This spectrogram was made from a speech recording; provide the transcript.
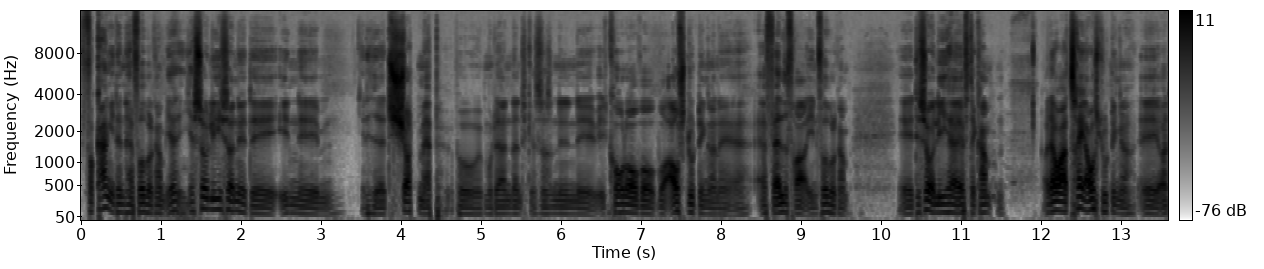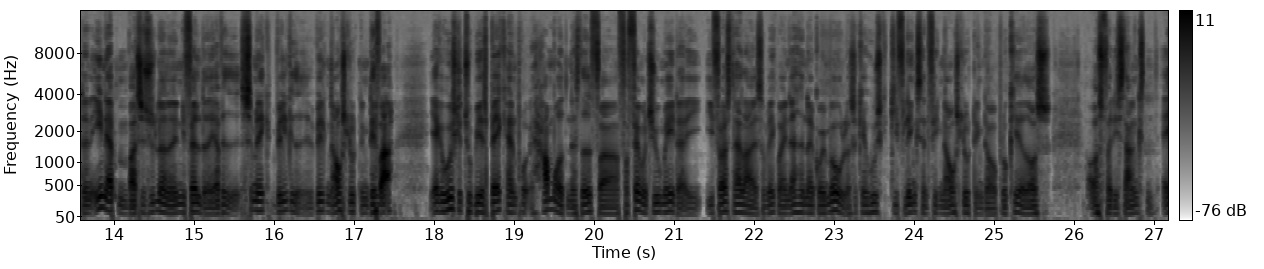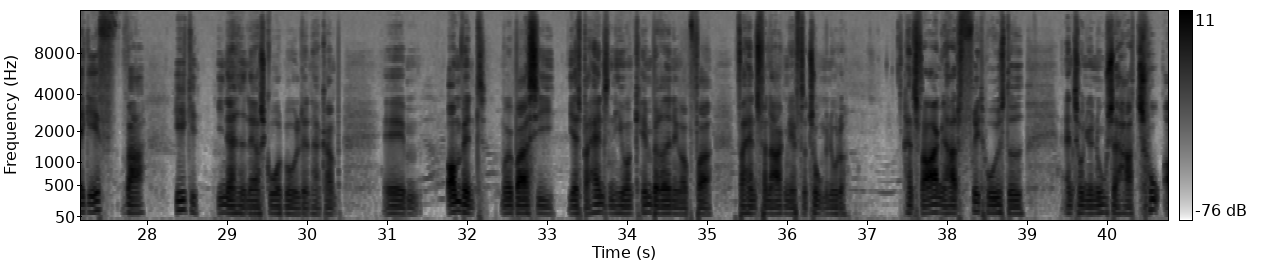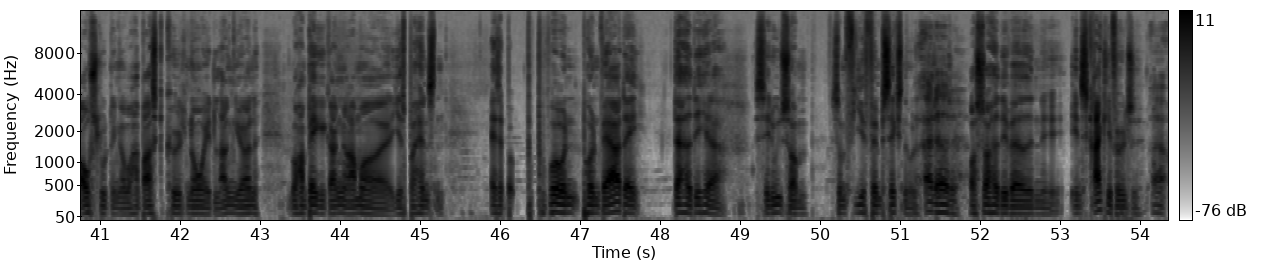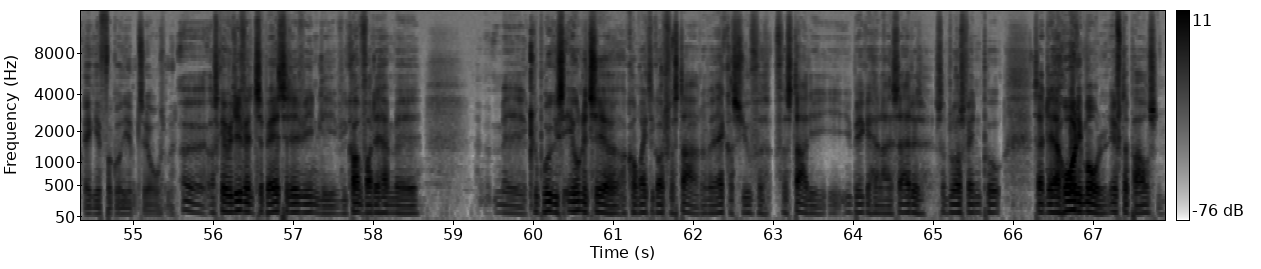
få gang i den her fodboldkamp. Jeg, jeg så lige sådan et, øh, en, øh, det hedder et shot map på moderne dansk, altså sådan en, øh, et kort over, hvor, hvor afslutningerne er, er faldet fra i en fodboldkamp. Øh, det så jeg lige her efter kampen. Og der var tre afslutninger, øh, og den ene af dem var til sydlandet inde i feltet. Jeg ved simpelthen ikke, hvilket, hvilken afslutning det var. Jeg kan huske, at Tobias Bæk han hamrede den afsted for, for 25 meter i, i første halvleg, som ikke var i nærheden af at gå i mål. Og så kan jeg huske, at Gif Links han fik en afslutning, der var blokeret også, også fra distancen. AGF var ikke i nærheden af at score et mål i den her kamp. Øh, omvendt må jeg bare sige, Jesper Hansen hiver en kæmpe redning op fra, fra Hans van Aken efter to minutter. Hans van Aken har et frit hovedstød. Antonio Nusa har to afslutninger, hvor han bare skal køle den over i et langt hjørne, hvor han begge gange rammer øh, Jesper Hansen. Altså på, på, på, en, på en hverdag, der havde det her set ud som, som 4-5-6-0. Ja, det havde det. Og så havde det været en, øh, en skrækkelig følelse, Ja. AGF var gået hjem til Aarhus med. Øh, og skal vi lige vende tilbage til det, vi egentlig vi kom fra det her med, med Klub Brygges evne til at, at komme rigtig godt fra start og være aggressiv fra, fra start i, i, i begge halvleje, så er det, som du også var inde på, så er det her hurtige mål efter pausen,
